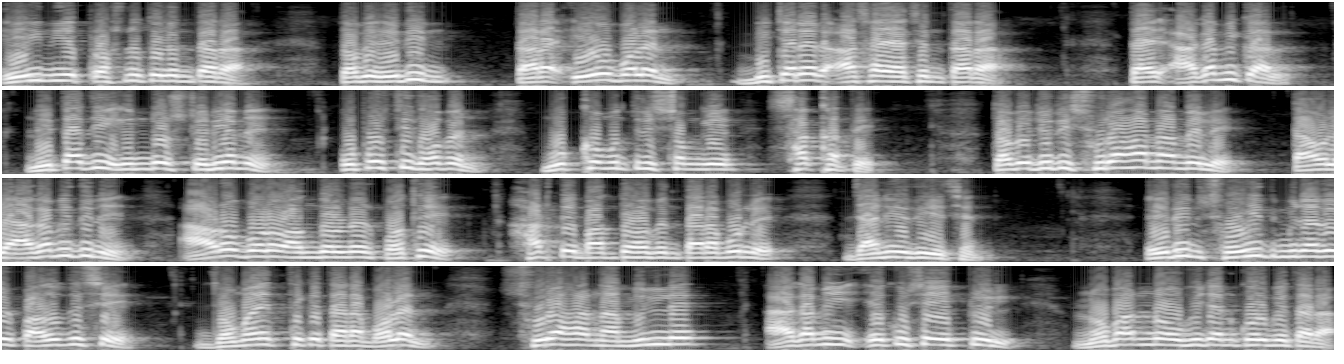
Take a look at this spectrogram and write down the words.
এই নিয়ে প্রশ্ন তোলেন তারা। তবে এদিন তারা এও বলেন, বিচারের আশায় আছেন তারা। তাই আগামীকাল নেতাজি ইন্ডোর স্টেডিয়ামে উপস্থিত হবেন মুখ্যমন্ত্রীর সঙ্গে সাক্ষাতে। তবে যদি সুরাহা না মেলে, তাহলে আগামী দিনে আরও বড় আন্দোলনের পথে হাঁটতে বাধ্য হবেন তারা বলে জানিয়ে দিয়েছেন। এদিন শহীদ মিনারের পাদদেশে জমায়েত থেকে তারা বলেন, সুরাহা না মিললে আগামী একুশে এপ্রিল নবান্ন অভিযান করবে তারা।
